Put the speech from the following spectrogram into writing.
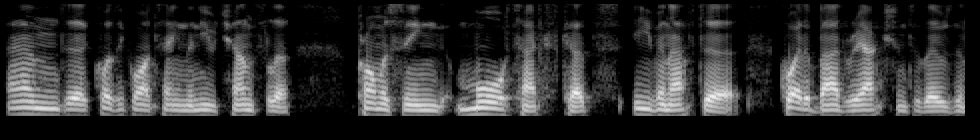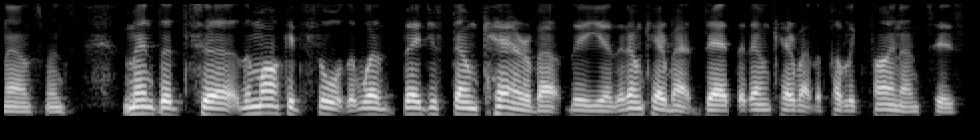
and uh, Kwasi Kwarteng, the new chancellor, promising more tax cuts even after quite a bad reaction to those announcements meant that uh, the market thought that well they just don't care about the uh, they don't care about debt they don't care about the public finances.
